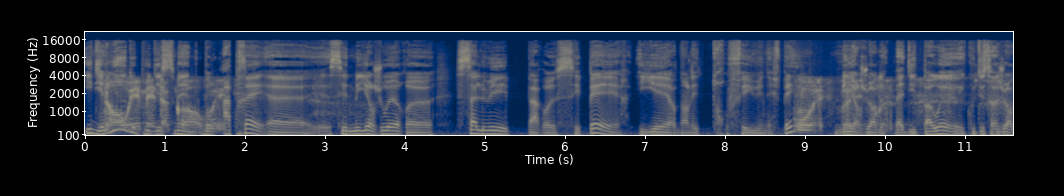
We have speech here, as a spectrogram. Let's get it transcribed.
Il dit rien depuis des semaines. Bon, après, euh, c'est le meilleur joueur euh, salué par euh, ses pairs hier dans les trophées UNFP. meilleur joueur de. Bah, dites pas ouais. Écoutez, c'est un joueur.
